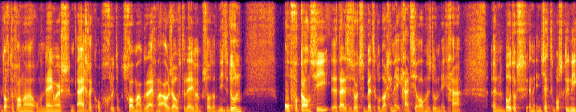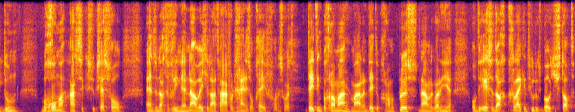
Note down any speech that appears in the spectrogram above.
dochter van eh, ondernemers... eigenlijk opgegroeid op het schoonmaakbedrijf van haar ouders over te nemen... besloot dat niet te doen. Op vakantie, eh, tijdens een soort sabbatical, dacht je... nee, ik ga iets heel anders doen. Ik ga een botox- en injectables kliniek doen. Begonnen, hartstikke succesvol. En toen dachten vrienden, nou weet je, laten we haar voor de gein eens opgeven... voor een soort datingprogramma, Ja. maar een datingprogramma plus. Namelijk waarin je op de eerste dag gelijk in het huwelijksbootje stapt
